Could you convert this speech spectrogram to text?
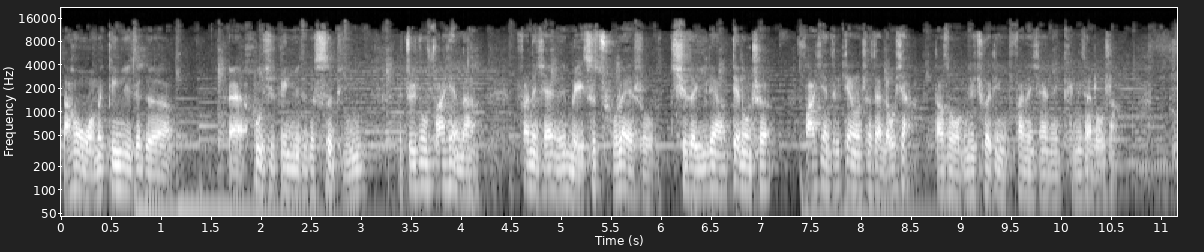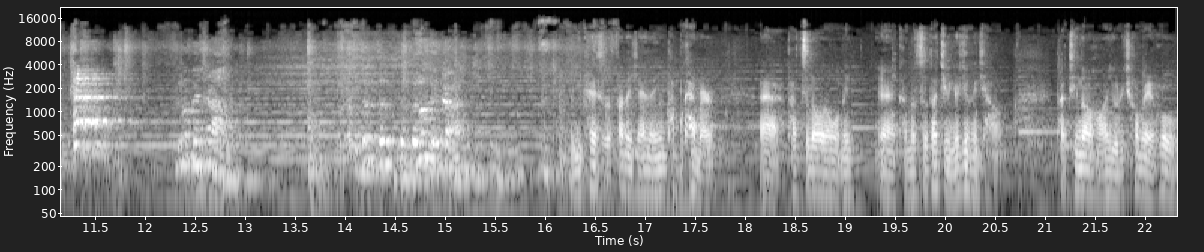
然后我们根据这个，呃，后续根据这个视频追踪发现呢，犯罪嫌疑人每次出来的时候骑着一辆电动车，发现这个电动车在楼下，当时我们就确定犯罪嫌疑人肯定在楼上。看，怎么回事啊？怎怎怎么回事？一开始犯罪嫌疑人他不开门，哎，他知道我们，哎，可能是他警觉性很强，他听到好像有人敲门以后，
